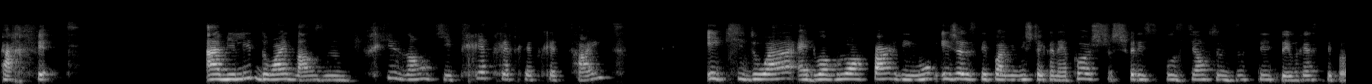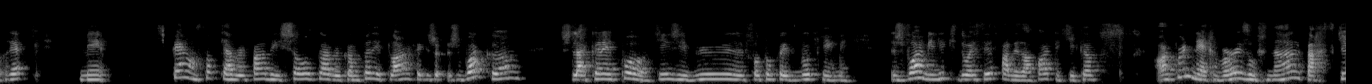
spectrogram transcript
parfaite. Amélie doit être dans une prison qui est très, très, très, très tight et qui doit, elle doit vouloir faire des mots. Et je ne sais pas, Amélie, je te connais pas, je, fais des suppositions, tu me dis si c'est vrai, si c'est pas vrai. Mais qui fait en sorte qu'elle veut faire des choses, puis elle veut comme pas des pleurs. Fait que je, je vois comme, je la connais pas, OK? J'ai vu une photo Facebook, mais je vois Amélie qui doit essayer de faire des affaires, puis qui est comme un peu nerveuse au final parce que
